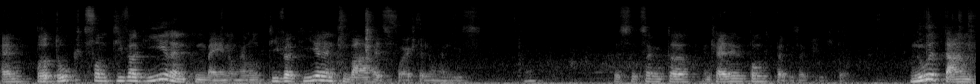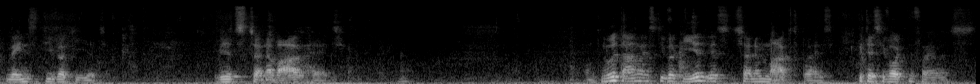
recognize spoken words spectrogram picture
ein Produkt von divergierenden Meinungen und divergierenden Wahrheitsvorstellungen ist. Das ist sozusagen der entscheidende Punkt bei dieser Geschichte. Nur dann, wenn es divergiert, wird es zu einer Wahrheit. Und nur dann, wenn es divergiert, wird es zu einem Marktpreis. Bitte, Sie wollten vorher was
